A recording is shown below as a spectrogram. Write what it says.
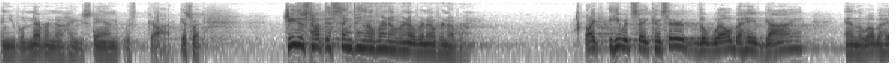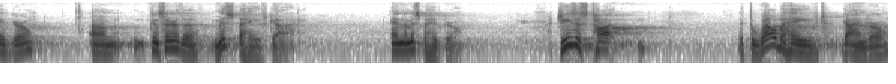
and you will never know how you stand with God. Guess what? Jesus taught this same thing over and over and over and over and over. Like he would say, consider the well behaved guy and the well behaved girl. Um, consider the misbehaved guy and the misbehaved girl. Jesus taught that the well behaved guy and girl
